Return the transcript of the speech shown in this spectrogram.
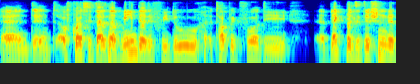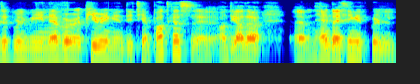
And, and of course, it does not mean that if we do a topic for the uh, Black Belt edition, that it will be never appearing in the TM podcast. Uh, on the other um, hand, I think it will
